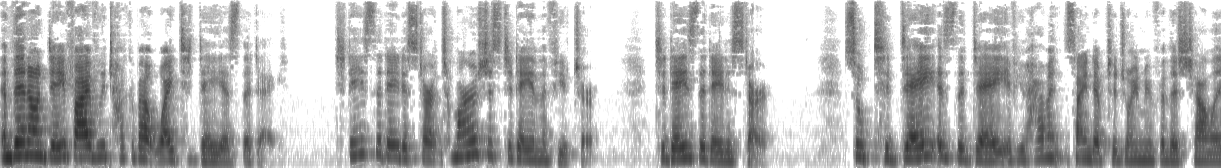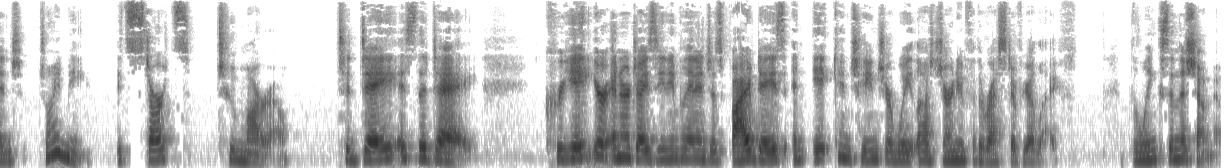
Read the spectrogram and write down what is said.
And then on day 5 we talk about why today is the day. Today's the day to start. Tomorrow's just today in the future. Today's the day to start. So today is the day. If you haven't signed up to join me for this challenge, join me. It starts tomorrow. Today is the day. Create your energized eating plan in just five days, and it can change your weight loss journey for the rest of your life. The link's in the show notes.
